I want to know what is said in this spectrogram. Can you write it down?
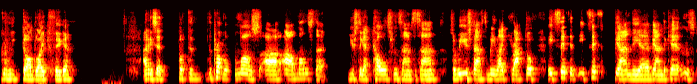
Greek godlike figure. And he said, but the, the problem was our, our monster used to get colds from time to time, so we used to have to be like wrapped up. He'd sit he'd sit behind the uh, behind the curtains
